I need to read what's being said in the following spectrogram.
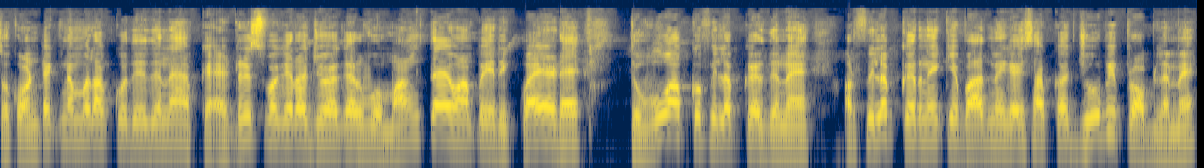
सो कॉन्टैक्ट नंबर आपको दे देना है। आपका एड्रेस वगैरह जो अगर वो माँगता है, वहाँ पे रिक्वायर्ड है तो वो आपको फिलअप कर देना है। और फिलअप करने के बाद में गाइस आपका जो भी प्रॉब्लम है,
